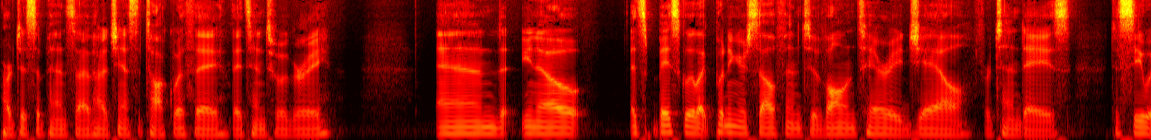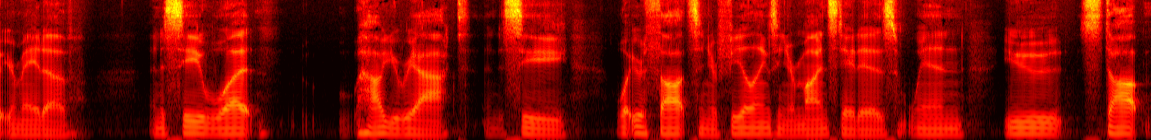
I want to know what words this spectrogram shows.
participants I've had a chance to talk with they they tend to agree. And you know, it's basically like putting yourself into voluntary jail for 10 days to see what you're made of and to see what how you react and to see what your thoughts and your feelings and your mind state is when you stop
